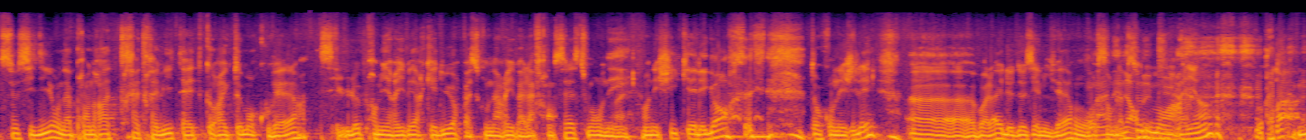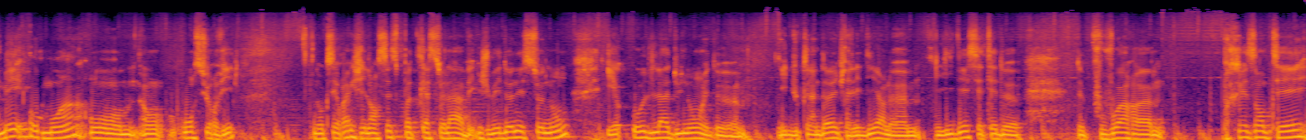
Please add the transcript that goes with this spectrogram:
Ceci dit, on apprendra très très vite à être correctement couvert. C'est le premier hiver qui est dur parce qu'on arrive à la française, souvent on est, on est chic et élégant, donc on est gelé. Euh, voilà, et le deuxième hiver, on, On un ressemble absolument à rien. Voilà, mais au moins, on, on- on survit. Donc c'est vrai que j'ai lancé ce podcast-là. avec- Je lui ai donné ce nom et au-delà du nom et, de, et du clin d'œil, j'allais dire, le- l'idée c'était de, de pouvoir euh, présenter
